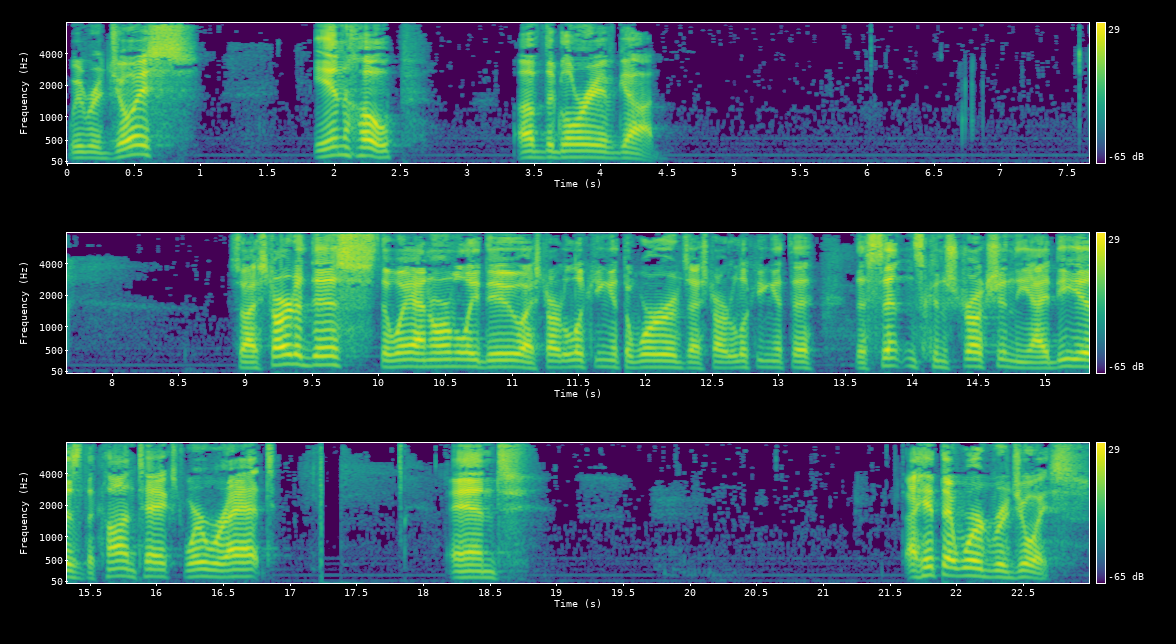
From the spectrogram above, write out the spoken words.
We rejoice in hope of the glory of God. So I started this the way I normally do. I start looking at the words, I start looking at the, the sentence construction, the ideas, the context, where we're at. And I hit that word rejoice.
